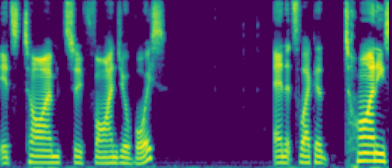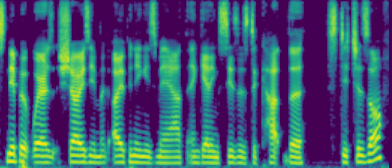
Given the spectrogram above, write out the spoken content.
"It's time to find your voice," and it's like a tiny snippet where it shows him opening his mouth and getting scissors to cut the stitches off.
